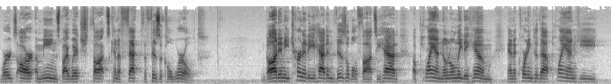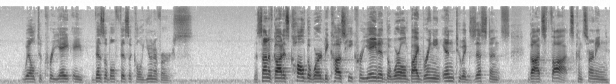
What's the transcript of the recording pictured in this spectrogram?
Words are a means by which thoughts can affect the physical world. God in eternity had invisible thoughts. He had a plan known only to Him, and according to that plan, He willed to create a visible physical universe. The Son of God is called the Word because he created the world by bringing into existence God's thoughts concerning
